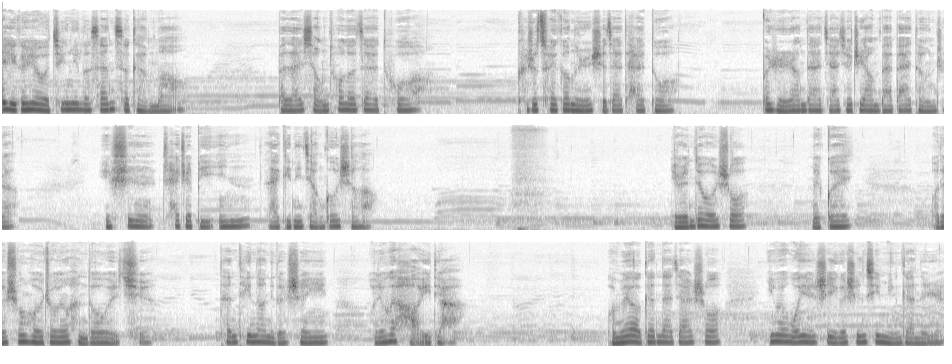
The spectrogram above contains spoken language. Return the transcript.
这一个月我经历了三次感冒。本来想拖了再拖，可是催更的人实在太多，不忍让大家就这样白白等着，于是揣着鼻音来给你讲故事了。有人对我说：“玫瑰，我的生活中有很多委屈，但听到你的声音，我就会好一点。”我没有跟大家说，因为我也是一个身心敏感的人，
